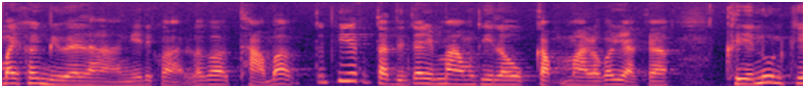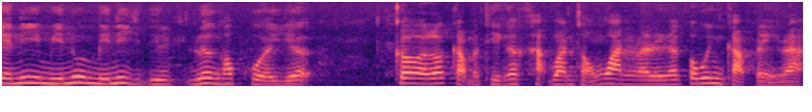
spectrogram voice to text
ไม่ค่อยมีเวลาอย่างนี้ดีกว่า แล้วก็ถามว่าพี่ตัดสินใจมาบางทีเรากลับมาเราก็อยากจะเคลียร์นู่นเคลียร์นี่มีนู่นมีนี่เรื่องครอบครัวเยอะ ก็แล้วกลับมาทีก็วันสองวันอะไรก็วิ่งกลับไปอีกละ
